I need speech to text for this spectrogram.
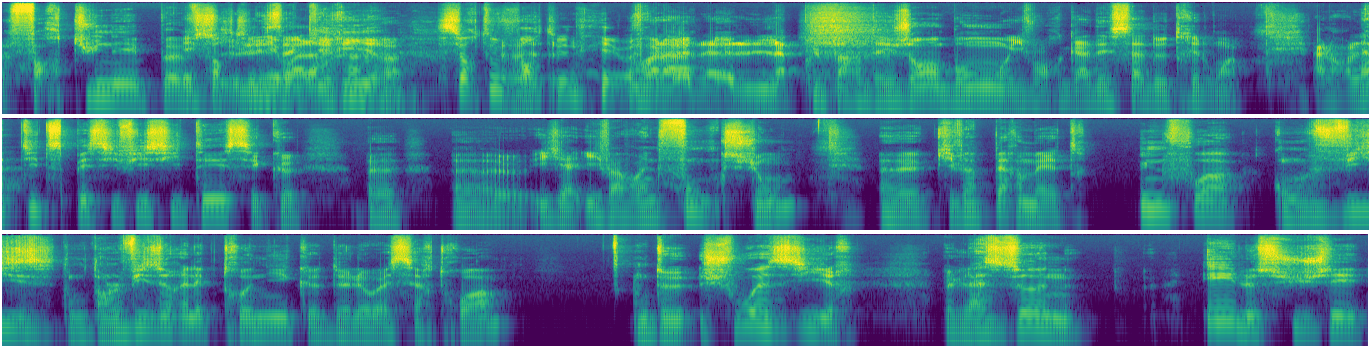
fortunés peuvent les acquérir, surtout fortunés. Voilà, la, plupart des gens, bon, ils vont regarder ça de très loin. Alors la petite spécificité, c'est que il, y a, il va avoir une fonction qui va permettre, une fois qu'on vise, donc dans le viseur électronique de l'OSR 3, de choisir la zone et le sujet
